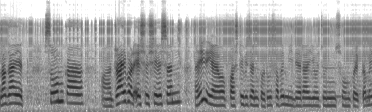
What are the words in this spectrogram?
लगायत सोमका ड्राइभर एसोसिएसन है यहाँ फर्स्ट डिभिजनकोहरू सबै मिलेर यो जुन सोमको एकदमै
